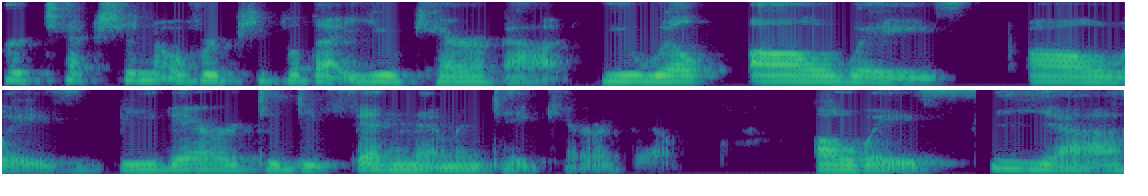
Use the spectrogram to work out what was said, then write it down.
protection over people that you care about. You will always, always be there to defend them and take care of them. Always. Yeah.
